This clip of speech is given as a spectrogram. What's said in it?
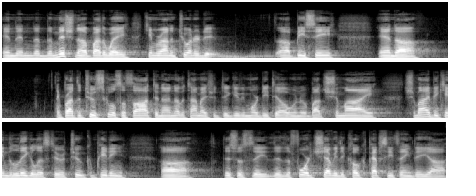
and then the, the Mishnah, by the way, came around in 200 uh, BC, and uh, it brought the two schools of thought. And another time I should give you more detail about Shammai. Shammai became the legalist. There were two competing. Uh, this was the, the, the, Ford Chevy, the Coke Pepsi thing, the uh,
